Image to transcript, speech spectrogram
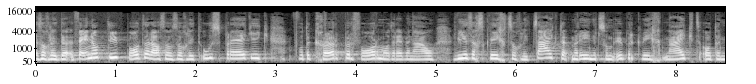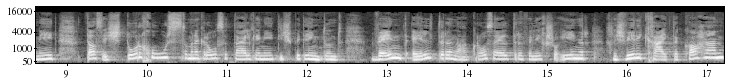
so ein bisschen der Phänotyp, oder? Also so ein bisschen die Ausprägung von der Körperform oder eben auch, wie sich das Gewicht so ein bisschen zeigt, ob man eher zum Übergewicht neigt oder nicht. Das ist durchaus zu einem grossen Teil genetisch bedingt. Und wenn die Eltern, auch Grosseltern, vielleicht schon eher ein bisschen Schwierigkeiten hatten,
